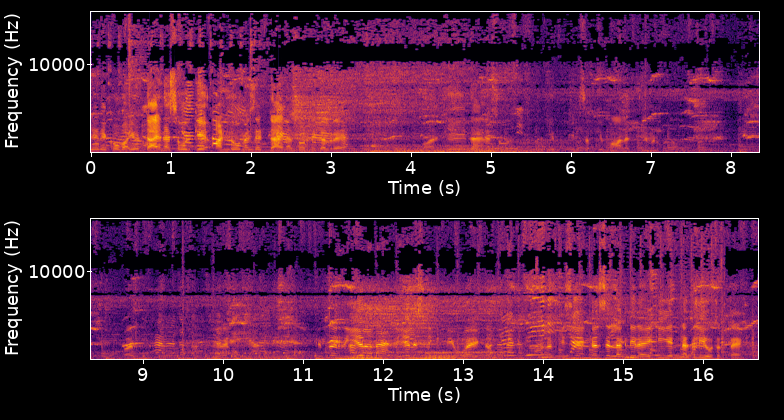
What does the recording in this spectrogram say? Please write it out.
ये देखो भाइयों डायनासोर के अंडों में से डायनासोर निकल रहे हैं। और ये डायनासोर ये इन सब की माँ लगती है मेरे को तो। रियल रियलिस्टिक व्यू है एकदम। मतलब किसी एंगल से लग नहीं रहा है कि ये नकली हो सकता है।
